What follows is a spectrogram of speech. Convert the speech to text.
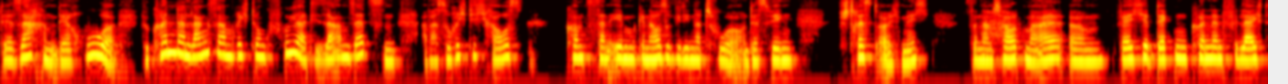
der Sachen, der Ruhe. Wir können dann langsam Richtung Frühjahr die Samen setzen, aber so richtig raus kommt es dann eben genauso wie die Natur. Und deswegen stresst euch nicht, sondern schaut mal, ähm, welche Decken können denn vielleicht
